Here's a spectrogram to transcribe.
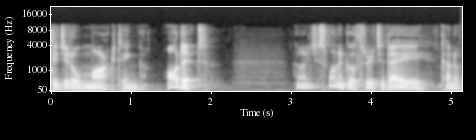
digital marketing audit. And I just want to go through today kind of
